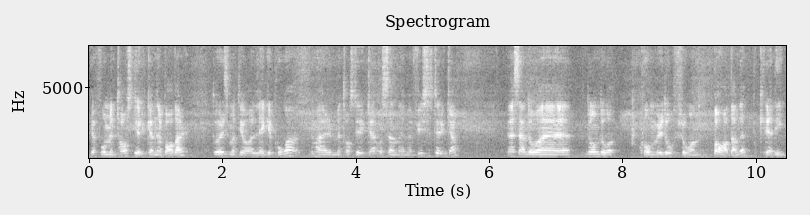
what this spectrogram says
jag får mental styrka när jag badar. Då är det som att jag lägger på de här mental styrka och sen även fysisk styrka. Men sen då, eh, de då kommer då från badandet på kredit,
